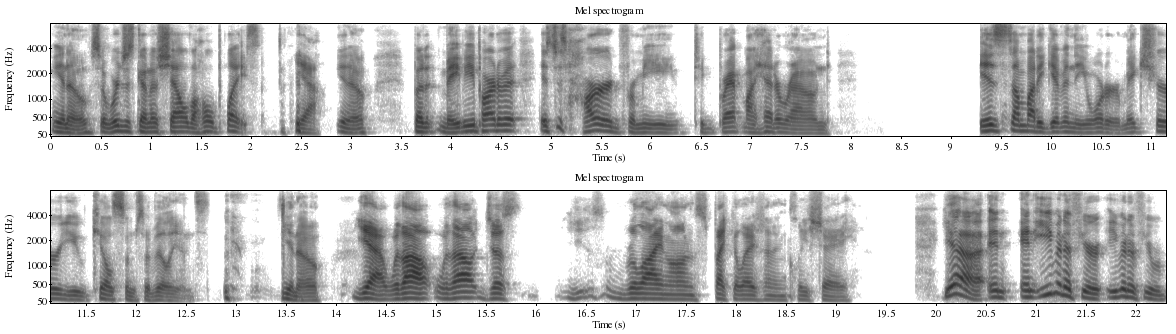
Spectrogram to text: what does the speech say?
you know, so we're just going to shell the whole place, Yeah. you know, but maybe part of it, it's just hard for me to wrap my head around. Is somebody given the order? Make sure you kill some civilians, you know? Yeah, without without just relying on speculation and cliche. Yeah, and and even if you're even if you're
